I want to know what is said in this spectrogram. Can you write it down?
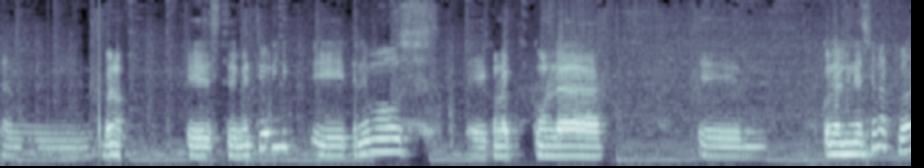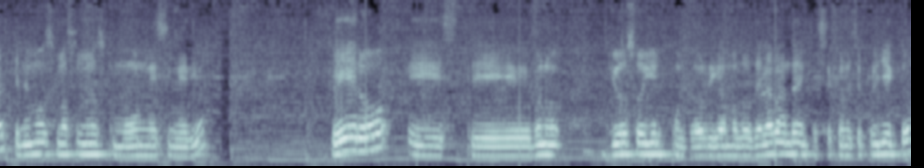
Em, bueno, este Meteori eh, tenemos eh, con la con la em, con la alineación actual tenemos más o menos como un mes y medio, pero este bueno yo soy el fundador digámoslo de la banda, empecé con este proyecto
